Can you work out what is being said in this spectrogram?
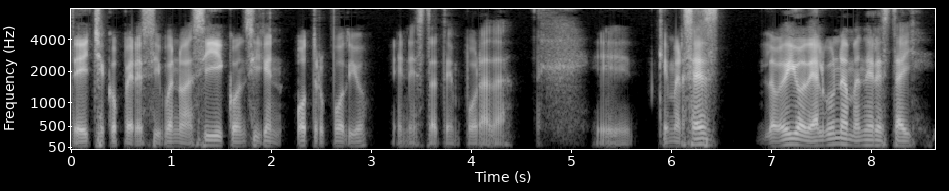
de Checo Pérez. Y bueno, así consiguen otro podio en esta temporada. Eh, que Mercedes, lo digo, de alguna manera está ahí.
